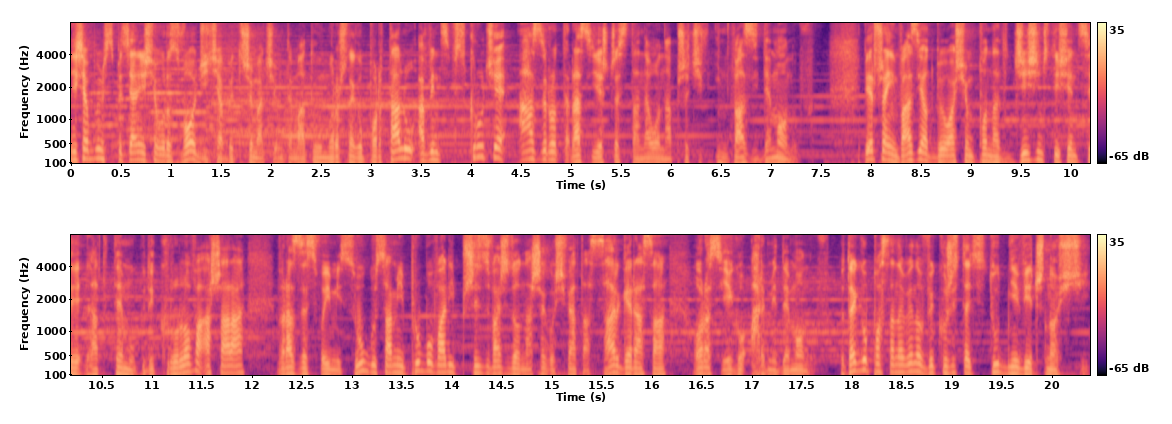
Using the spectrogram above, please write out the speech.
Nie chciałbym specjalnie się rozwodzić, aby trzymać się tematu mrocznego portalu, a więc w skrócie Azeroth raz jeszcze stanęło naprzeciw inwazji demonów. Pierwsza inwazja odbyła się ponad 10 tysięcy lat temu, gdy królowa Ashara wraz ze swoimi sługusami próbowali przyzwać do naszego świata Sargerasa oraz jego armię demonów. Do tego postanowiono wykorzystać studnię wieczności,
